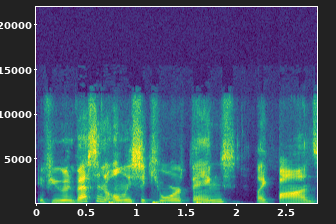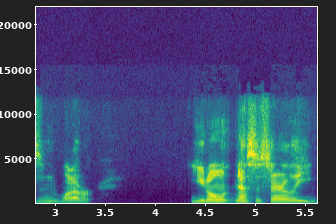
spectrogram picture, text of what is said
If you invest in only secure things like bonds and whatever, you don't necessarily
